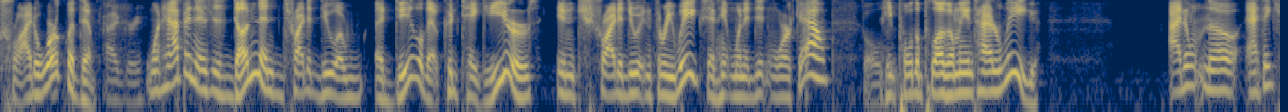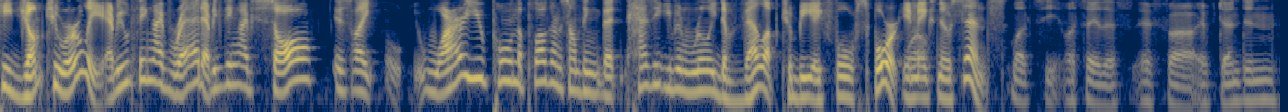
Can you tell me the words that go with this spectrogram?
try to work with them. I agree. What happened is is Dundon tried to do a, a deal that could take years and try to do it in three weeks, and when it didn't work out, Folded. he pulled the plug on the entire league. I don't know. I think he jumped too early. Everything I've read, everything I've saw is like, why are you pulling the plug on something that hasn't even really developed to be a full sport? It well, makes no sense. Let's see. Let's say this: if uh, if Dundon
